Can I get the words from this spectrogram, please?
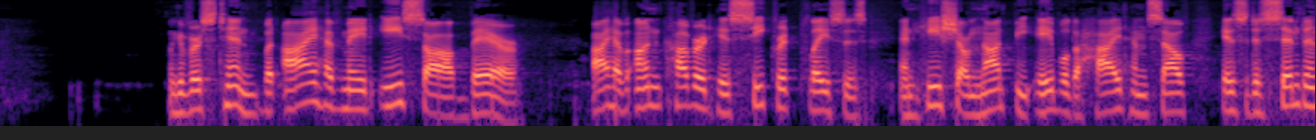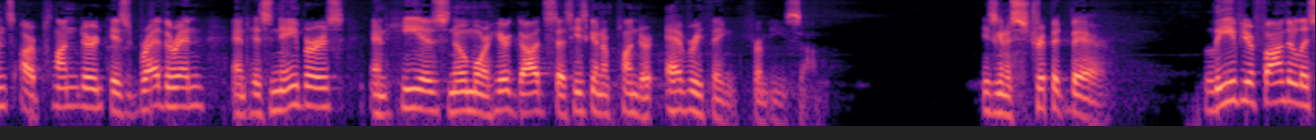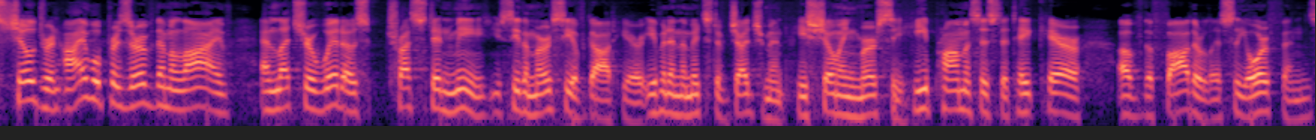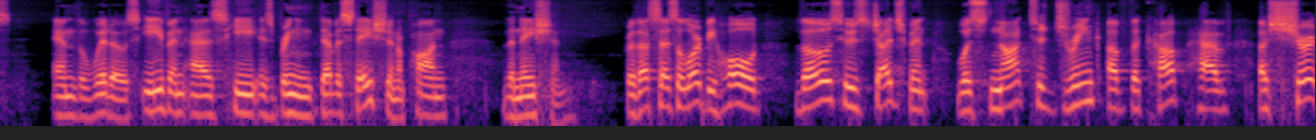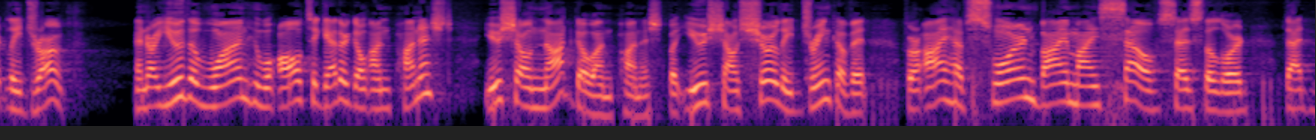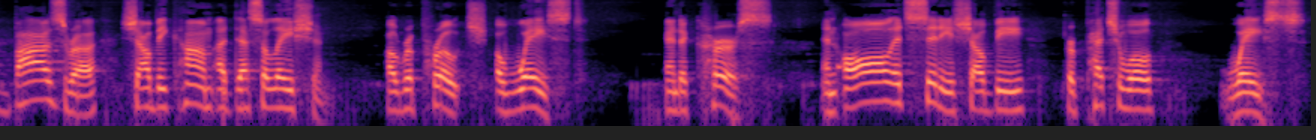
Look at verse 10. But I have made Esau bare. I have uncovered his secret places and he shall not be able to hide himself. His descendants are plundered, his brethren and his neighbors, and he is no more. Here, God says he's going to plunder everything from Esau. He's going to strip it bare. Leave your fatherless children, I will preserve them alive, and let your widows trust in me. You see the mercy of God here. Even in the midst of judgment, he's showing mercy. He promises to take care of the fatherless, the orphans, and the widows, even as he is bringing devastation upon the nation. For thus says the Lord Behold, those whose judgment was not to drink of the cup have assuredly drunk. And are you the one who will altogether go unpunished? You shall not go unpunished, but you shall surely drink of it. For I have sworn by myself, says the Lord, that Bozrah shall become a desolation, a reproach, a waste, and a curse, and all its cities shall be perpetual wastes.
